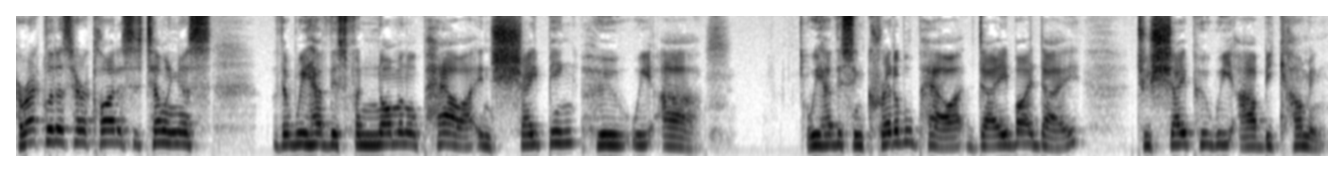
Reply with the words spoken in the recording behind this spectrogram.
Heraclitus, Heraclitus is telling us that we have this phenomenal power in shaping who we are we have this incredible power day by day to shape who we are becoming.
